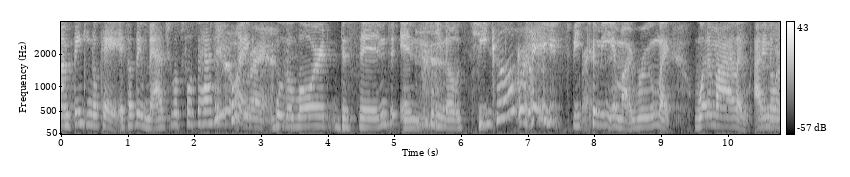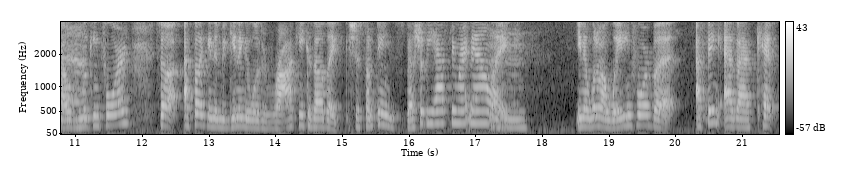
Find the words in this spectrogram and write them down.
I'm thinking, okay, is something magical supposed to happen? like, Right. will the Lord descend and you know speak, right? Speak to me in my room? Like, what am I like? I didn't know what I was looking for, so I feel like in the beginning it was rocky because I was like, should something special be happening right now? Like, Mm-hmm. you know, what am I waiting for? But I think as I kept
